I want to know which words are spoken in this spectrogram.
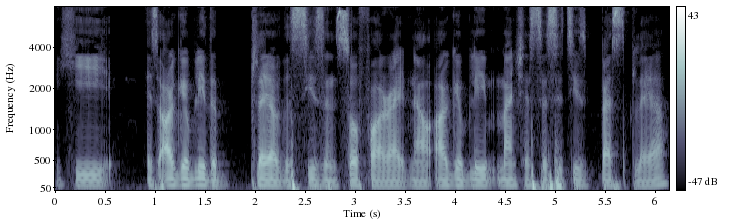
he is arguably the player of the season so far right now. Arguably manchester city's best player.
